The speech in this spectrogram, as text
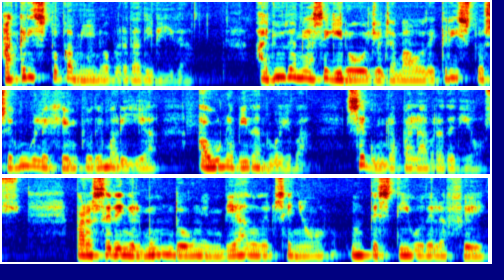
a Cristo camino, verdad y vida. Ayúdame a seguir hoy el llamado de Cristo según el ejemplo de María a una vida nueva según la palabra de Dios, para ser en el mundo un enviado del Señor, un testigo de la fe,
